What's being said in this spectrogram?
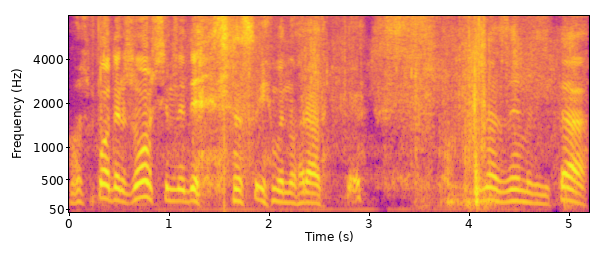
Господар зовсім не дивиться на свій виноград. На землі. Так.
